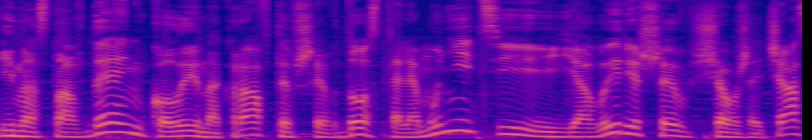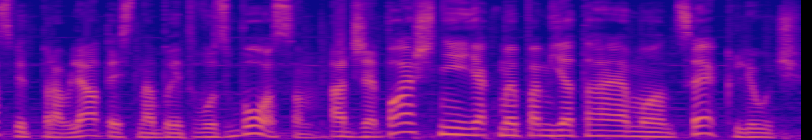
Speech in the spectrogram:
І настав день, коли, накрафтивши вдосталь амуніції, я вирішив, що вже час відправлятись на битву з босом. Адже башні, як ми пам'ятаємо, це ключ.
